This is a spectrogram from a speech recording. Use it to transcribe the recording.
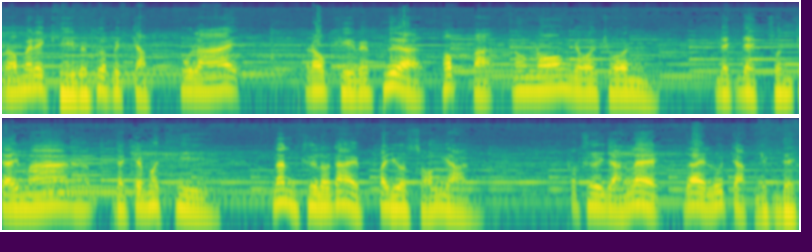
เราไม่ได้ขี่ไปเพื่อไปจับผู้ร้าย เราขี่ไปเพื่อพบปะน้องๆ เยาวชน เด็กๆสนใจม้านะครับอยากจะมาขี่ นั่นคือเราได้ประโยชน์สองอย่าง ก็คืออย่างแรกได้รู้จักเด็ก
